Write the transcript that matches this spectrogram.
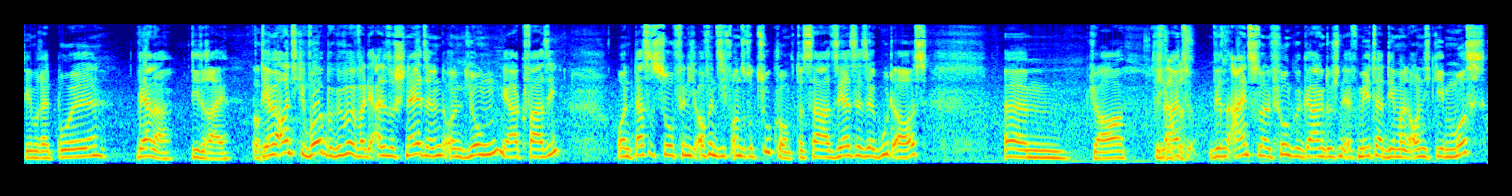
Dem Red Bull Werner, die drei. Okay. Die haben ja auch nicht gewollt, gewollt, weil die alle so schnell sind und jung, ja, quasi. Und das ist so, finde ich, offensiv unsere Zukunft. Das sah sehr, sehr, sehr gut aus. Ähm, ja, wir sind, glaub, eins, das- wir sind 1 zu 0 in Führung gegangen durch einen Elfmeter, den man auch nicht geben muss.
